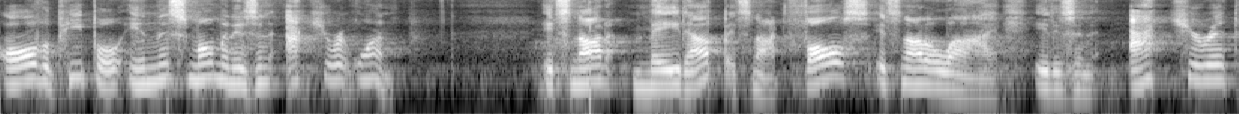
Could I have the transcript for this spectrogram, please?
all the people in this moment, is an accurate one. It's not made up, it's not false, it's not a lie. It is an accurate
